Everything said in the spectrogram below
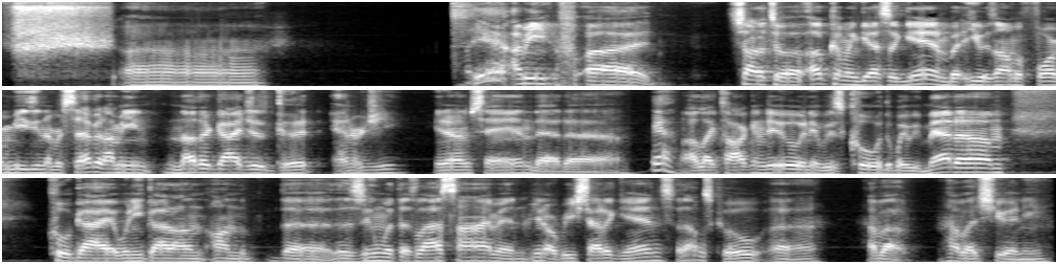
uh, yeah, I mean, uh, shout out to an upcoming guest again, but he was on before Measy number seven. I mean, another guy just good energy. You know what I'm saying? That uh, yeah, I like talking to, and it was cool the way we met him. Cool guy when he got on on the, the the Zoom with us last time, and you know reached out again, so that was cool. Uh, how about how about you, Any?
